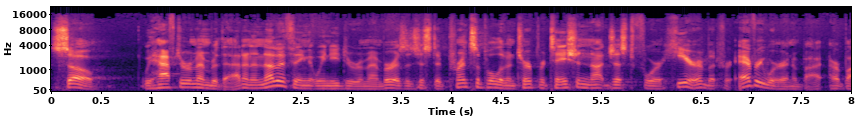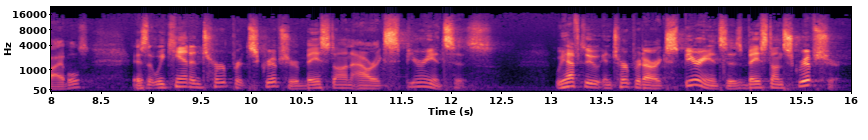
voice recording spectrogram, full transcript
So, we have to remember that. And another thing that we need to remember is just a principle of interpretation, not just for here, but for everywhere in our Bibles, is that we can't interpret Scripture based on our experiences. We have to interpret our experiences based on Scripture.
